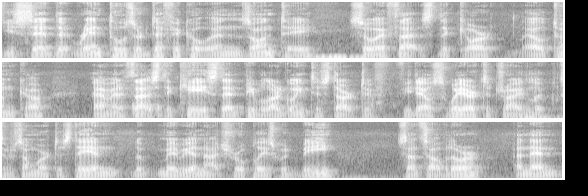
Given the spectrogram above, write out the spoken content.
you said that rentals are difficult in Zonte. So if that's the or El Tunco, um, and if that's the case, then people are going to start to feed elsewhere to try and look for somewhere to stay, and the, maybe a natural place would be San Salvador, and then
